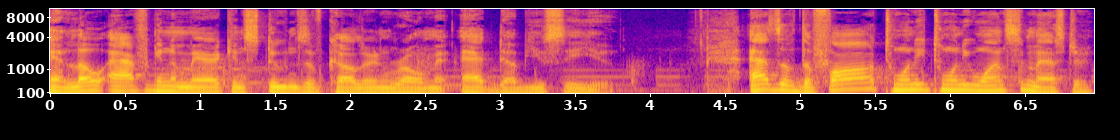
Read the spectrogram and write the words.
and low African American students of color enrollment at WCU. As of the fall 2021 semester,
